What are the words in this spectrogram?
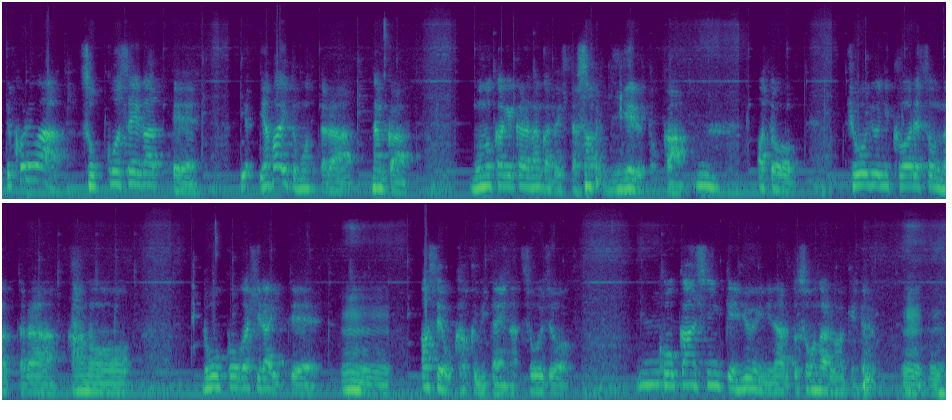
でこれは即効性があってややばいと思ったらなんか物陰からなんかできたらさっと逃げるとかあと恐竜に食われそうになったらあの瞳孔が開いてうん。汗をかくみたいな症状。うん。交感神経優位になるとそうなるわけだようんうん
